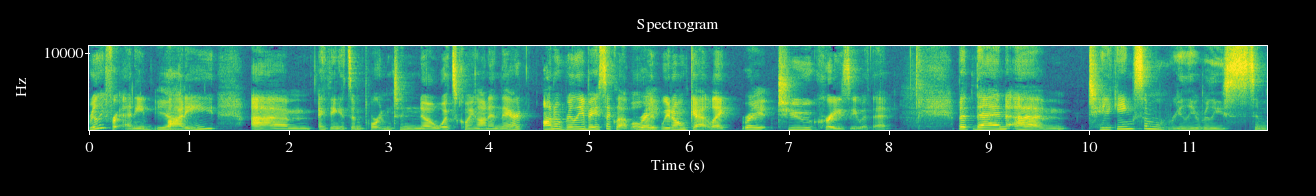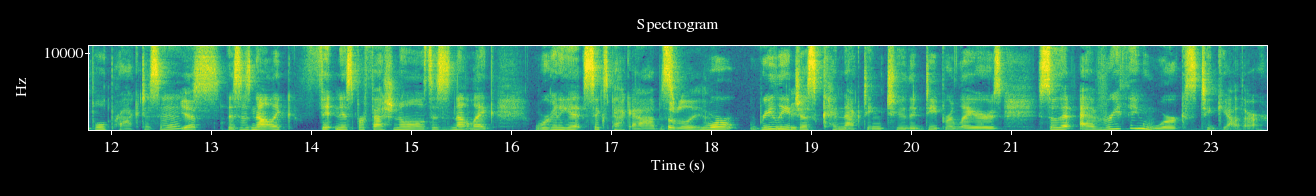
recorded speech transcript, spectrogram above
really for any Yeah. body um, i think it's important to know what's going on in there on a really basic level Right. like we don't get like Right. too crazy with it but then um, taking some really, really simple practices. Yes. This is not like fitness professionals. This is not like we're going to get six pack abs. Totally. We're really just connecting to the deeper layers so that everything works together.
